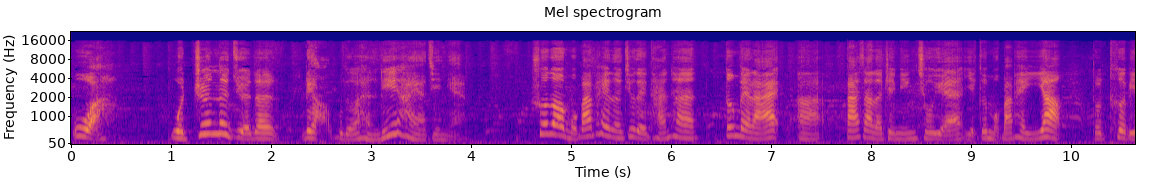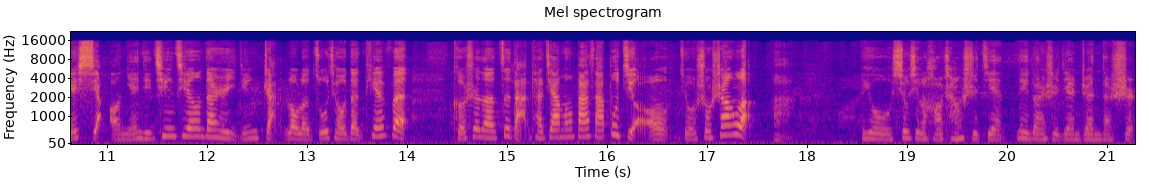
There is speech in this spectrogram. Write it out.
哇，我真的觉得了不得，很厉害呀！今年说到姆巴佩呢，就得谈谈登贝莱啊，巴萨的这名球员也跟姆巴佩一样，都特别小，年纪轻轻，但是已经展露了足球的天分。可是呢，自打他加盟巴萨不久就受伤了啊！哎呦，休息了好长时间，那段时间真的是，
